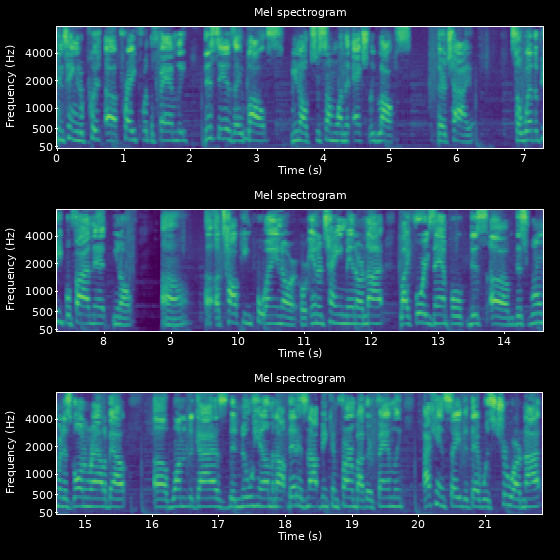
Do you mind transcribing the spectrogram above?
continue to push, uh, pray for the family. This is a loss, you know, to someone that actually lost their child. So whether people find that, you know, uh, a, a talking point or, or entertainment or not, like for example, this um, this rumor that's going around about uh, one of the guys that knew him, and that has not been confirmed by their family. I can't say that that was true or not.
